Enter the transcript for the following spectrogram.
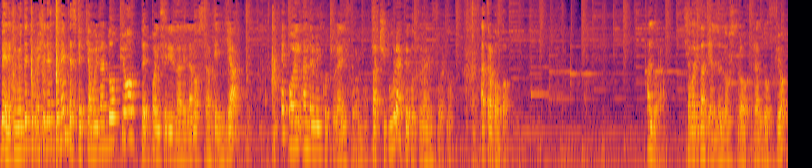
Bene, come ho detto precedentemente, aspettiamo il raddoppio per poi inserirla nella nostra teglia e poi andremo in cottura nel forno. Farcitura e poi cottura nel forno. A tra poco. Allora, siamo arrivati al nostro raddoppio.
